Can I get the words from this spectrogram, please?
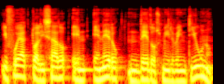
y fue actualizado en enero de 2021.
